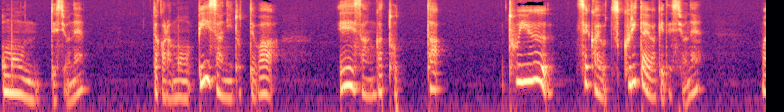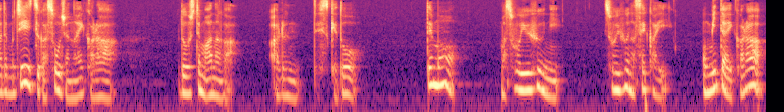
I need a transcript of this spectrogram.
思うんですよね。だからもう B さんにとっては A さんが取ったという世界を作りたいわけですよね。まあでも事実がそうじゃないからどうしても穴があるんですけどでも、まあ、そういうふうにそういうふうな世界を見たいから、ま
